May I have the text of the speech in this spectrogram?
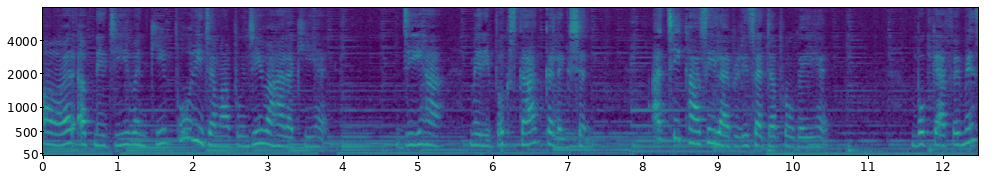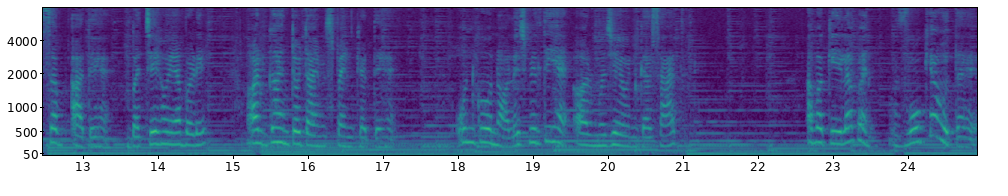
और अपने जीवन की पूरी जमा पूंजी वहाँ रखी है। जी हाँ मेरी बुक्स का कलेक्शन। अच्छी खासी लाइब्रेरी सेटअप हो गई है। बुक कैफ़े में सब आते हैं, बच्चे हो या बड़े, और घंटों टाइम स्पेंड करते हैं। उनको नॉलेज मिलती है और मुझे उनका साथ अब अकेलापन वो क्या होता है?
